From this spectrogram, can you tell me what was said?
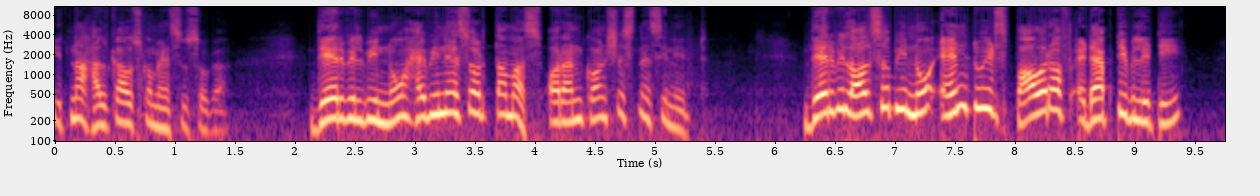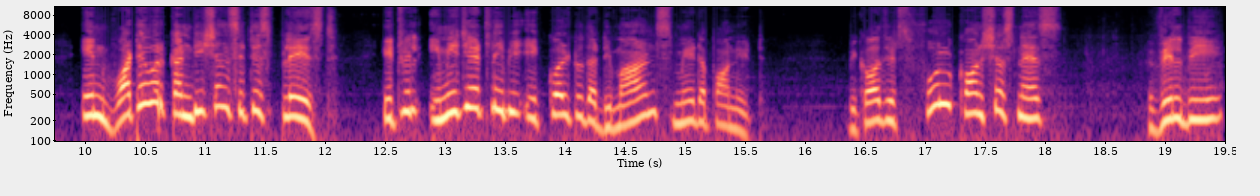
इतना हल्का उसको महसूस होगा। There will be no heaviness और तमस और unconsciousness in it there will also be no end to its power of adaptability in whatever conditions it is placed, it will immediately be equal to the demands made upon it. Because its full consciousness will be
